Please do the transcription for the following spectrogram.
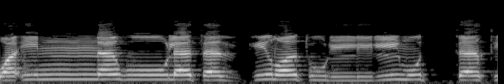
وَإِنَّهُ لَتَذْكِرَةٌ لِّلْمُتَّقِينَ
